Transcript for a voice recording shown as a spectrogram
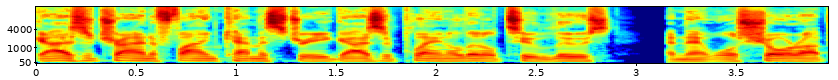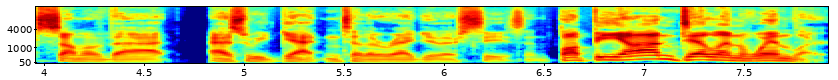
Guys are trying to find chemistry. Guys are playing a little too loose, and that will shore up some of that as we get into the regular season. But beyond Dylan Windler,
